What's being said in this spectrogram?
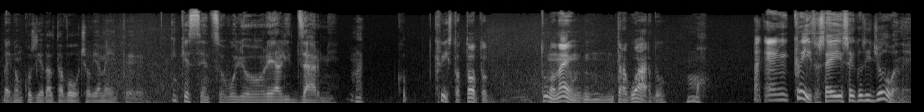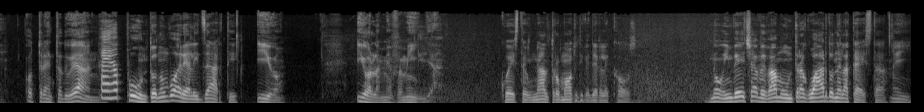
Beh, non così ad alta voce, ovviamente. In che senso voglio realizzarmi? Ma, Cristo, Toto, tu non hai un, un traguardo? Mo, Ma, eh, Cristo, sei, sei così giovane. ho 32 anni. Eh, appunto, non vuoi realizzarti? Io. Io ho la mia famiglia. Questo è un altro modo di vedere le cose. Noi invece avevamo un traguardo nella testa. Ehi,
